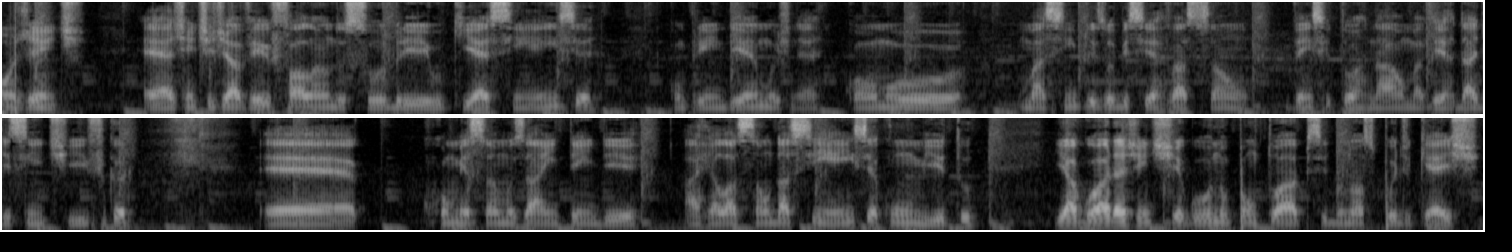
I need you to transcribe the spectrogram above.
Bom, gente, é, a gente já veio falando sobre o que é ciência, compreendemos né, como uma simples observação vem se tornar uma verdade científica. É, começamos a entender a relação da ciência com o mito e agora a gente chegou no ponto ápice do nosso podcast,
